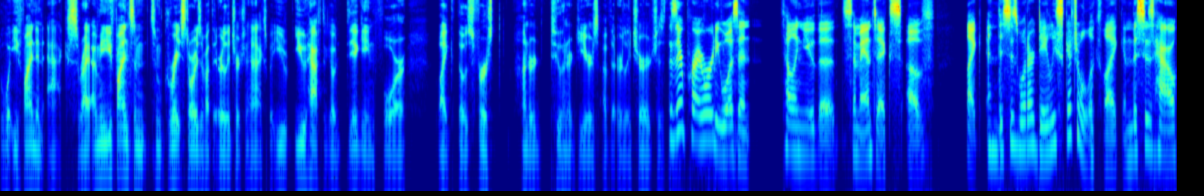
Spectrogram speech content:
what you find in Acts, right? I mean, you find some some great stories about the early church in Acts, but you you have to go digging for like those first 100 200 years of the early church is Because their priority wasn't telling you the semantics of like, and this is what our daily schedule looks like, and this is how it-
